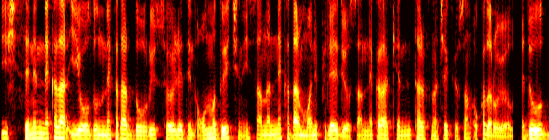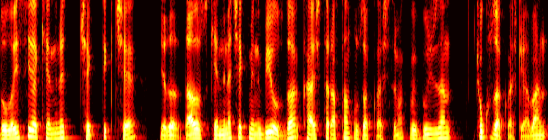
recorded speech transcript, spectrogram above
iş senin ne kadar iyi olduğunu, ne kadar doğruyu söylediğin olmadığı için insanları ne kadar manipüle ediyorsan, ne kadar kendini tarafına çekiyorsan o kadar o yol. E, do- dolayısıyla kendine çektikçe ya da daha doğrusu kendine çekmenin bir yolu da karşı taraftan uzaklaştırmak ve bu yüzden çok uzaklaş ya ben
